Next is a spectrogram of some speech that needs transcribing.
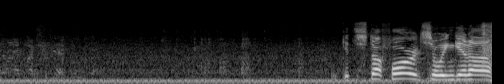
don't have much room. Get the stuff forward so we can get uh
